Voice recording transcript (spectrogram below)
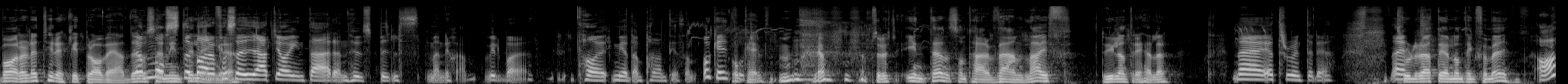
bara det är tillräckligt bra väder Jag och sen måste inte bara längre. få säga att jag inte är en husbilsmänniska. Vill bara ta med den parentesen. Okej, Okej, fortsätt. mm, ja, absolut. Inte en sånt här vanlife. Du gillar inte det heller? Nej, jag tror inte det. Nej. Tror du att det är någonting för mig? Ja,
